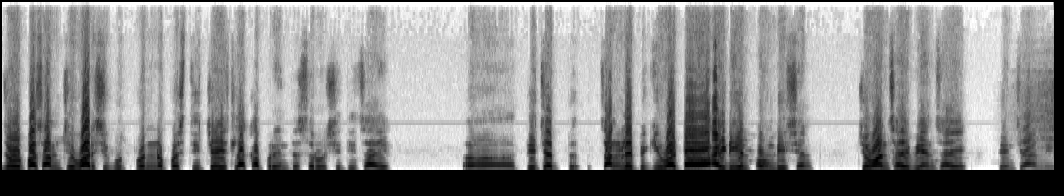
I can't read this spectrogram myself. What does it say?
जवळपास आमचे वार्षिक उत्पन्न पस्तीस चाळीस लाखापर्यंत सर्व शेतीचं आहे. त्याच्यात चांगल्यापैकी वाटा आयडियल फाउंडेशन चव्हाण साहेब यांचा आहे. त्यांचे आम्ही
